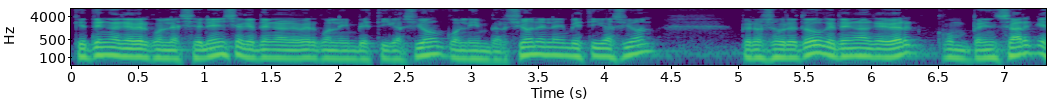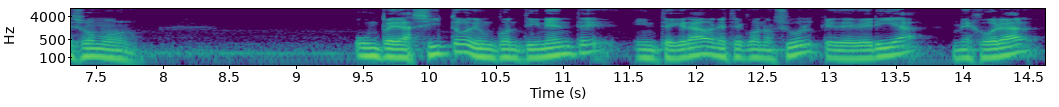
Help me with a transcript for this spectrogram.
que tenga que ver con la excelencia, que tenga que ver con la investigación, con la inversión en la investigación, pero sobre todo que tenga que ver con pensar que somos un pedacito de un continente integrado en este cono sur que debería mejorar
